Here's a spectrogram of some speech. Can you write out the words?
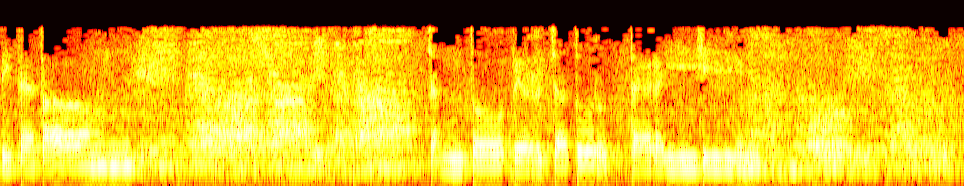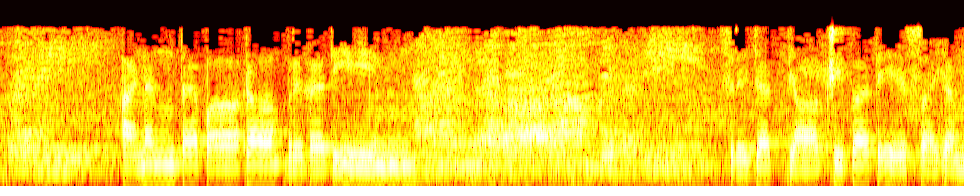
वितताम् चन्तो विर्चतुरुत्तरैः अनन्तपारां बृहतीम् सृजत्याक्षिपते स्वयम्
